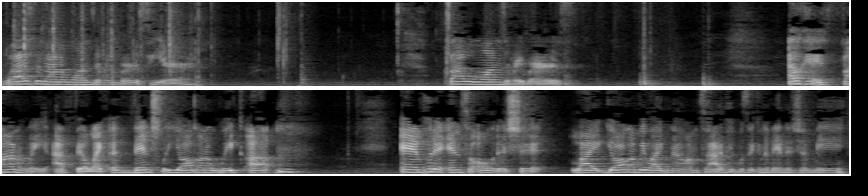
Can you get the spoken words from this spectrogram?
Why is the Nine of Wands in reverse here? Five of Wands in reverse. Okay, finally. I feel like eventually y'all gonna wake up and put an end to all of this shit. Like, y'all gonna be like, no, I'm tired of people taking advantage of me.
